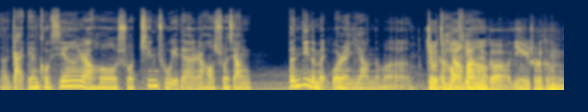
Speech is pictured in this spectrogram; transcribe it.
呃改编口型，然后说清楚一点，然后说像。本地的美国人一样，那么就怎么样把那个英语说的更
